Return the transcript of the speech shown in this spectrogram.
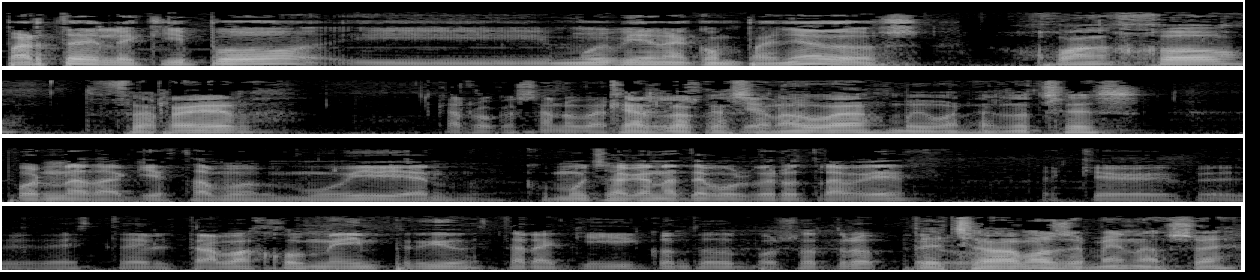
parte del equipo y muy bien acompañados. Juanjo, Ferrer, Carlos Casanova. Carlos Casanova, muy buenas noches. Pues nada, aquí estamos muy bien, con muchas ganas de volver otra vez es que eh, este, el trabajo me ha impedido estar aquí con todos vosotros. Te echábamos de menos, ¿eh?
